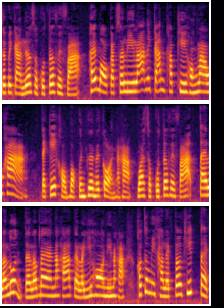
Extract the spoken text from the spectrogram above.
จะเป็นการเลือกสกูตเตอร์ไฟฟ้า ให้เหมาะกับสรีระในการขับขี่ของเราค่ะ แต่กี้ขอบอกเพื่อนๆไว้ก่อนนะคะ ว่าสกูตเตอร์ไฟฟ้า แต่ละรุ่น แต่ละแบรนด์นะคะ แต่ละยี่ห้อนี้นะคะเขาจะมีคาแรคเตอร์ที่แตก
